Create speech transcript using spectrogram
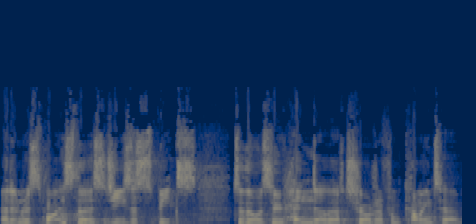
And in response to this, Jesus speaks to those who hinder their children from coming to him.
